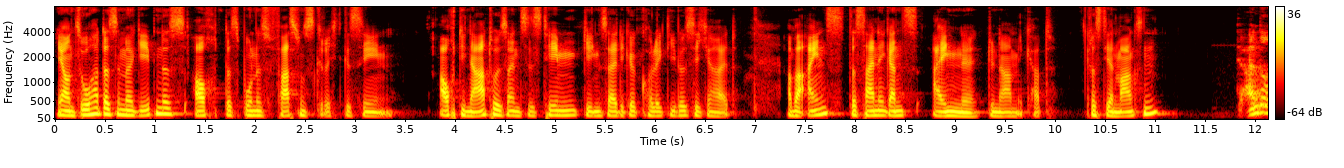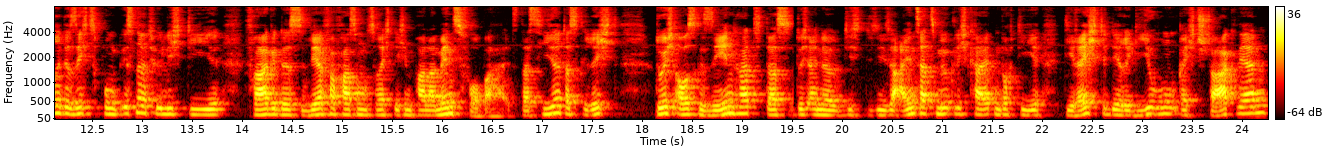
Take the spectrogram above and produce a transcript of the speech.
Ja, und so hat das im Ergebnis auch das Bundesverfassungsgericht gesehen. Auch die NATO ist ein System gegenseitiger kollektiver Sicherheit. Aber eins, das seine ganz eigene Dynamik hat. Christian Marxen? Der andere Gesichtspunkt ist natürlich die Frage des wehrverfassungsrechtlichen Parlamentsvorbehalts, dass hier das Gericht durchaus gesehen hat, dass durch eine, die, diese Einsatzmöglichkeiten doch die, die Rechte der Regierung recht stark werden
